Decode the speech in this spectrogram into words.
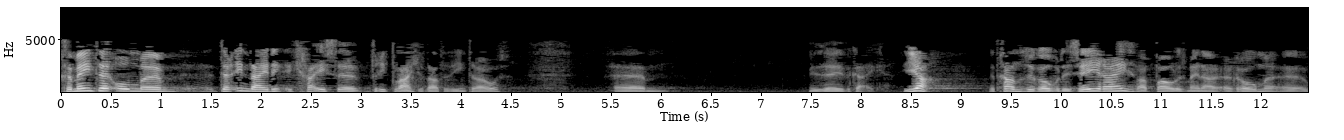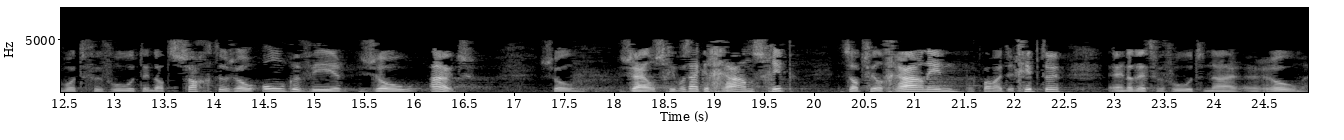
Gemeente, om uh, ter inleiding, ik ga eerst uh, drie plaatjes laten zien trouwens. Um, eens even kijken. Ja, het gaat natuurlijk over de zeereis, waar Paulus mee naar Rome uh, wordt vervoerd. En dat zag er zo ongeveer zo uit. Zo'n zeilschip. Het was eigenlijk een graanschip. Er zat veel graan in. Dat kwam uit Egypte. En dat werd vervoerd naar Rome.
